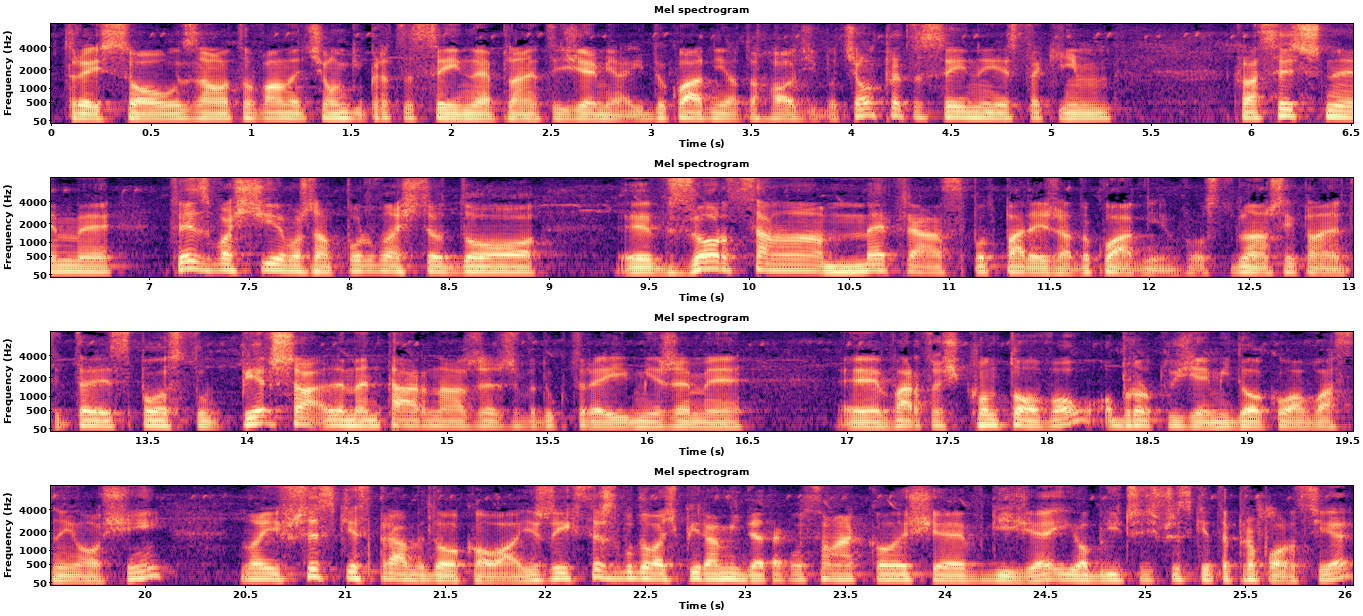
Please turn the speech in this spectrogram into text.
w której są zanotowane ciągi precesyjne planety Ziemia i dokładnie o to chodzi, bo ciąg precesyjny jest takim klasycznym, to jest właściwie, można porównać to do e, wzorca metra spod Paryża, dokładnie, po prostu dla naszej planety. To jest po prostu pierwsza elementarna rzecz, według której mierzymy wartość kątową obrotu Ziemi dookoła własnej osi, no i wszystkie sprawy dookoła. Jeżeli chcesz zbudować piramidę, taką samą jak kolesie w Gizie i obliczyć wszystkie te proporcje,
